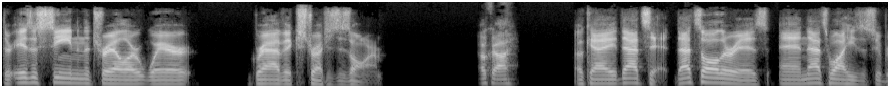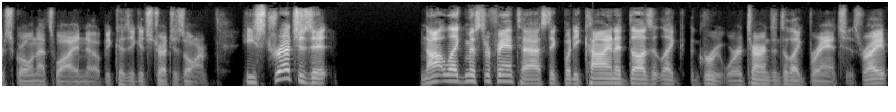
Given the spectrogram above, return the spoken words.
There is a scene in the trailer where Gravik stretches his arm. Okay. Okay, that's it. That's all there is, and that's why he's a super Skrull, and that's why I know because he could stretch his arm. He stretches it Not like Mr. Fantastic, but he kind of does it like a Groot, where it turns into like branches, right?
